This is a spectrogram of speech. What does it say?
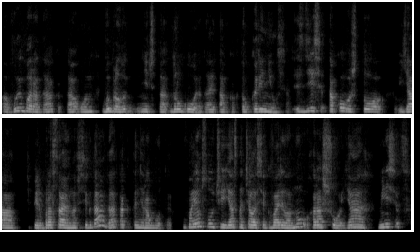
выбора, да, когда он выбрал нечто другое, да, и там как-то укоренился. Здесь такого, что я теперь бросаю навсегда, да, так это не работает. В моем случае я сначала себе говорила, ну хорошо, я месяц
